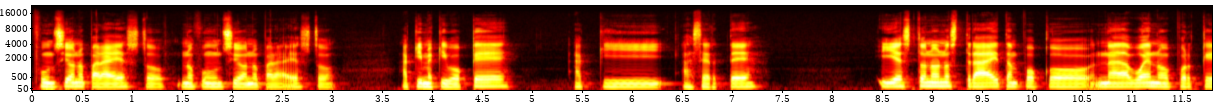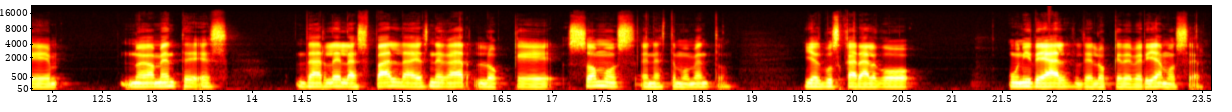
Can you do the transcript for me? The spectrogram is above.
funciono para esto, no funciono para esto, aquí me equivoqué, aquí acerté. Y esto no nos trae tampoco nada bueno porque nuevamente es darle la espalda, es negar lo que somos en este momento y es buscar algo, un ideal de lo que deberíamos ser.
